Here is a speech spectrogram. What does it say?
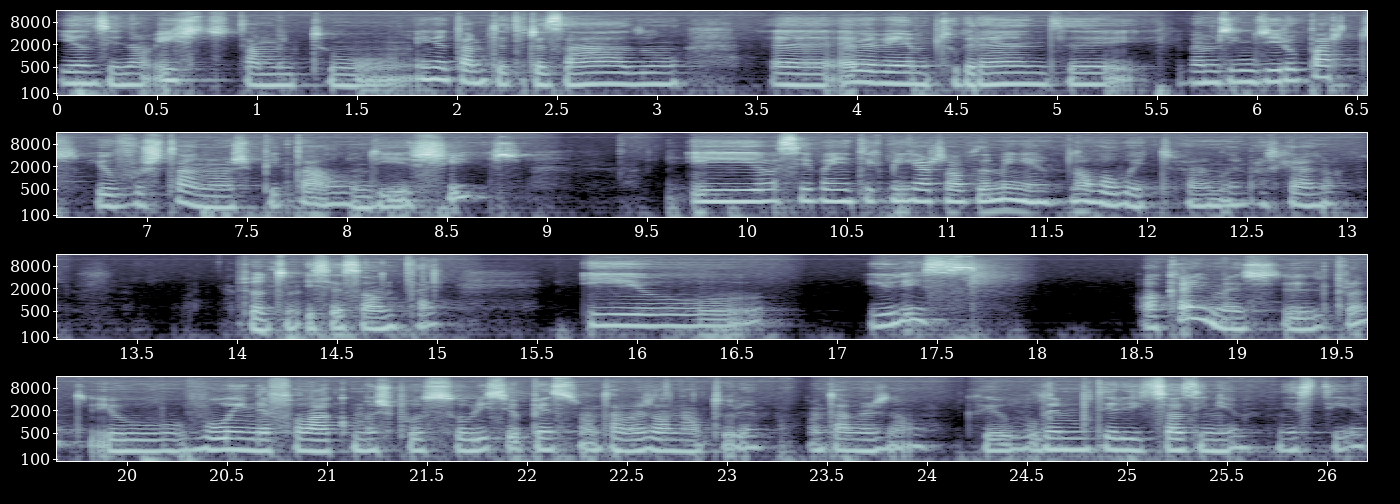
E eles dizem, não, isto está muito, ainda está muito atrasado, uh, a bebê é muito grande, vamos induzir o parto. Eu vou estar no hospital um dia X e você vem ter comigo às 9 da manhã, 9 ou 8, já não me lembro, acho que era às 9. Pronto, isso é só um detalhe. E eu, eu disse, ok, mas eh, pronto, eu vou ainda falar com o meu esposo sobre isso. Eu penso que não estavas lá na altura, não estavas não, que eu lembro-me de ter ido sozinha nesse dia.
